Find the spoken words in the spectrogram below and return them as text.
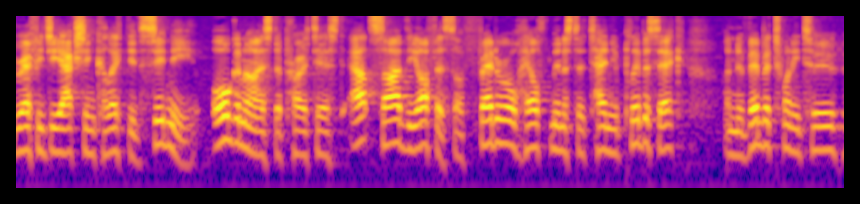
The Refugee Action Collective Sydney organised a protest outside the office of Federal Health Minister Tanya Plibersek on November 22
